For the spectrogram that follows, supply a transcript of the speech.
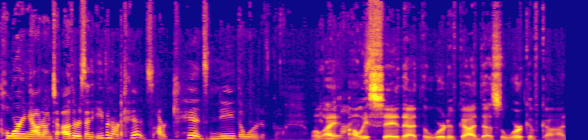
pouring out onto others and even our kids. Our kids need the Word of God. well, I always say that the Word of God does the work of God,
